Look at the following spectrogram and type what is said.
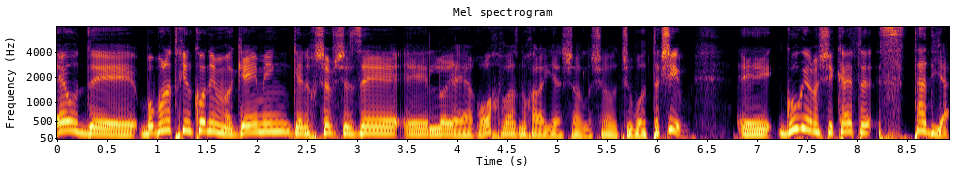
אהוד, אה, בוא, בוא נתחיל קודם עם הגיימינג, כי אני חושב שזה אה, לא יהיה ארוך, ואז נוכל להגיע ישר לשאלות ותשובות. תקשיב, אה, גוגל משיקה את סטדיה,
